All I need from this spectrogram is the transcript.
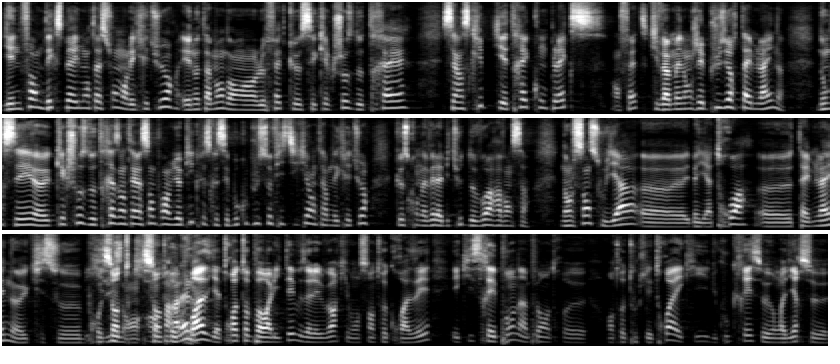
il y a une forme d'expérimentation dans l'écriture et notamment dans le fait que c'est quelque chose de très c'est un script qui est très complexe en fait qui va mélanger plusieurs timelines donc c'est euh, quelque chose de très intéressant pour un biopic parce que c'est beaucoup plus sophistiqué en termes d'écriture que ce qu'on avait l'habitude de voir avant ça. Dans le sens où il y a, euh, eh ben, il y a trois euh, timelines euh, qui se produisent en, qui en parallèle. Il y a trois temporalités, vous allez le voir, qui vont s'entrecroiser et qui se répondent un peu entre, entre toutes les trois et qui, du coup, créent, ce, on va dire, ce,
